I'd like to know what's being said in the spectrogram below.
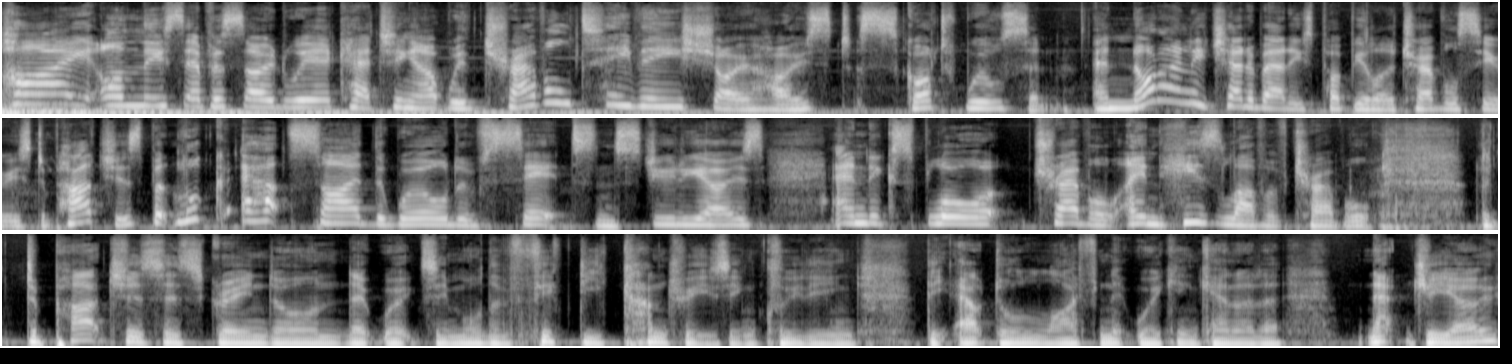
Hi, on this episode, we're catching up with travel TV show host Scott Wilson and not only chat about his popular travel series Departures, but look outside the world of sets and studios and explore travel and his love of travel. Departures has screened on networks in more than 50 countries, including the Outdoor Life Network in Canada, Nat Geo,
